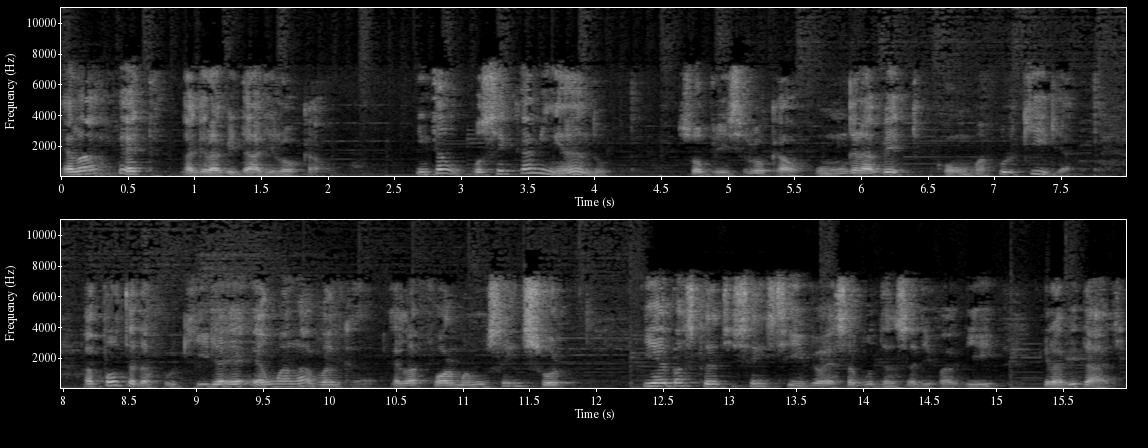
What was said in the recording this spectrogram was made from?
ela afeta a gravidade local. Então, você caminhando sobre esse local com um graveto, com uma forquilha, a ponta da forquilha é, é uma alavanca, ela forma um sensor e é bastante sensível a essa mudança de, de gravidade.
